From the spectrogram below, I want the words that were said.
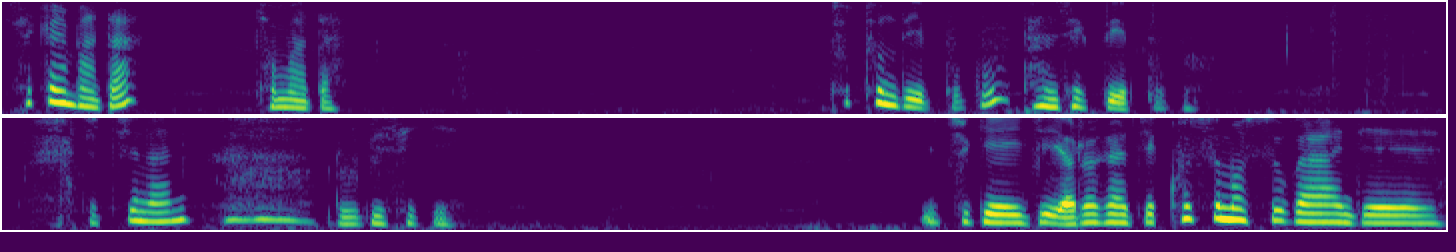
색깔마다? 저마다. 투톤도 예쁘고 단색도 예쁘고. 아주 진한 루비색이. 이쪽에 이제 여러 가지 코스모스가 이제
